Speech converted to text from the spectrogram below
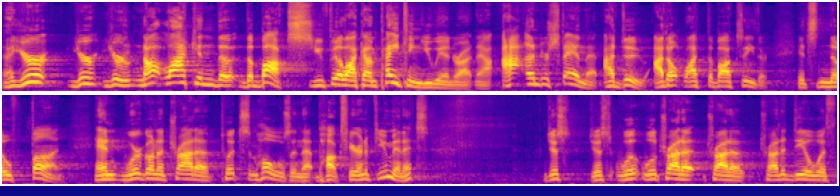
Now you're, you're, you're not liking the, the box you feel like I'm painting you in right now. I understand that. I do. I don't like the box either. It's no fun. And we're going to try to put some holes in that box here in a few minutes. Just, just we'll, we'll try to try to try to deal with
